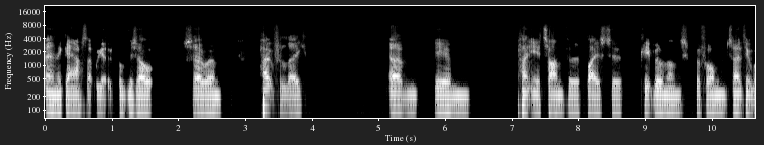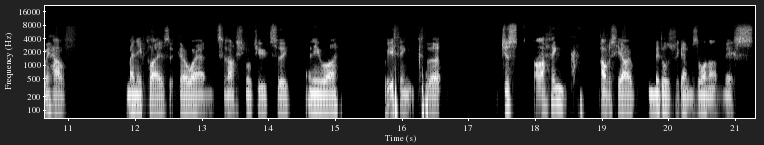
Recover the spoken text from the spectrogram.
and again after that we get a good result. So, um, hopefully, um, um, plenty of time for the players to keep building on this performance. I don't think we have many players that go away on international duty anyway. But you think that just, I think obviously our Middlesbrough game was the one I missed.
